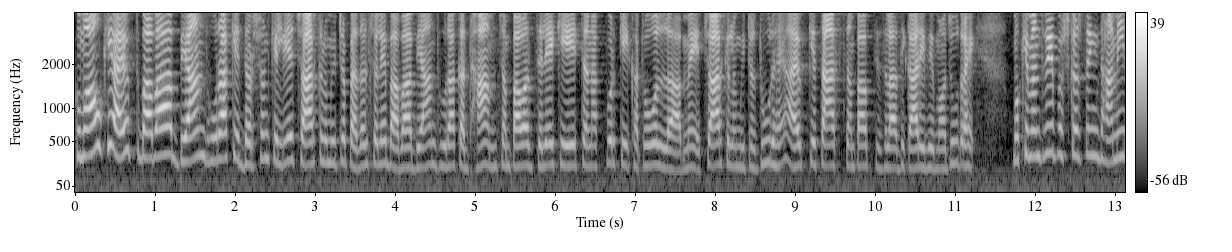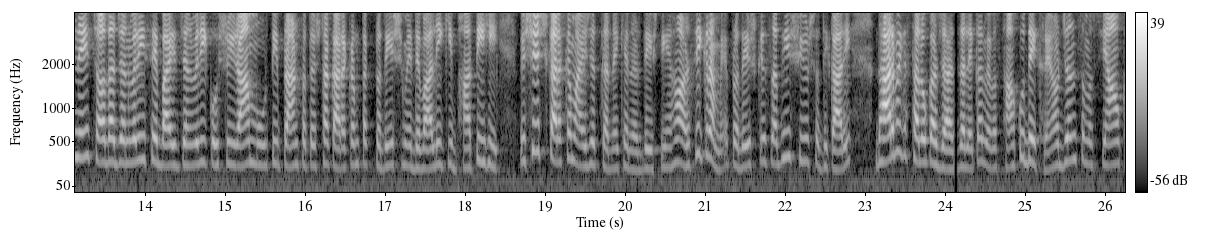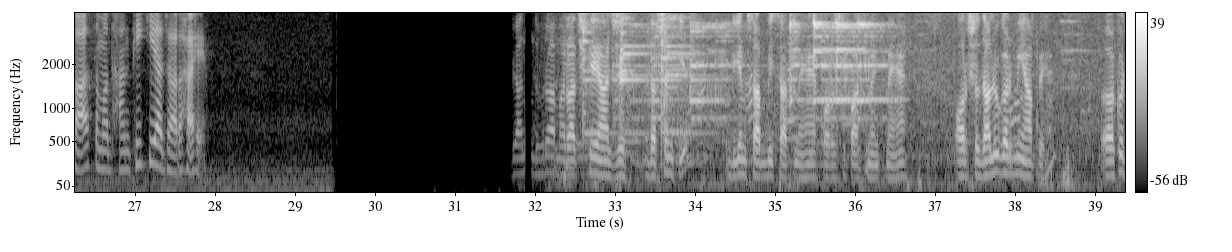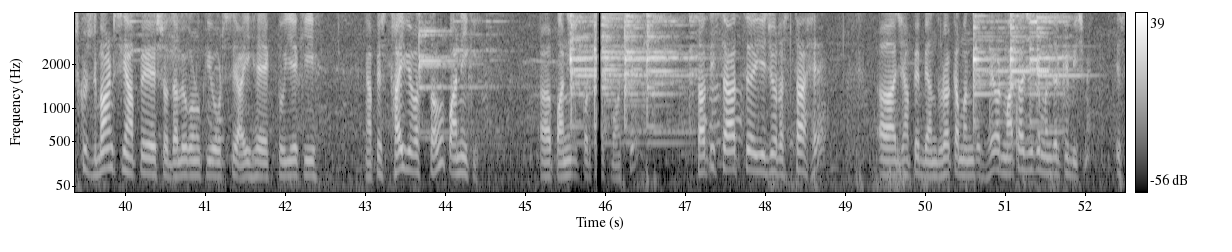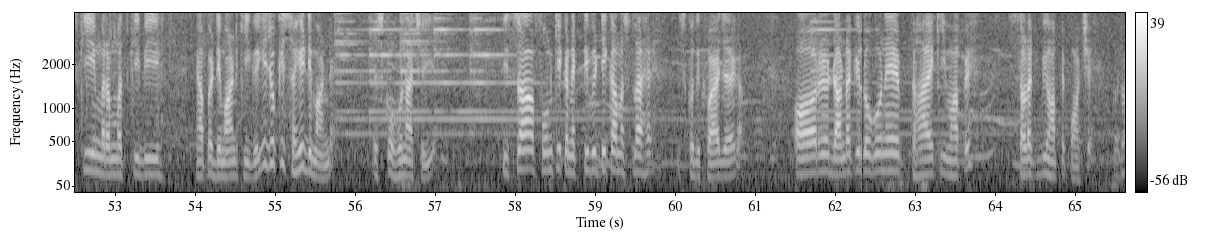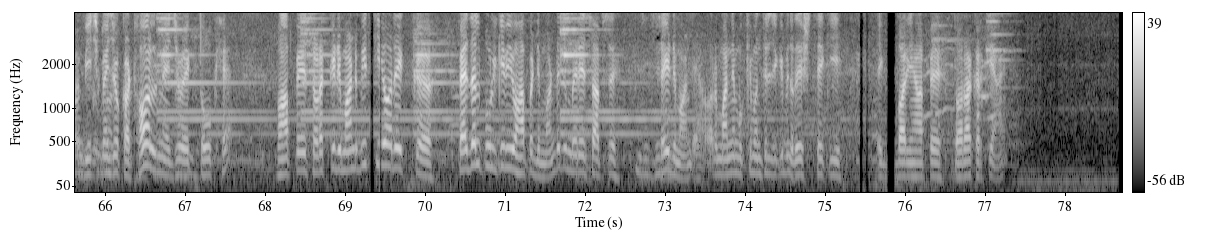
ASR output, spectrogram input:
कुमाऊं के आयुक्त बाबा बयान धोरा के दर्शन के लिए चार किलोमीटर पैदल चले बाबा बयान धोरा का धाम, चंपावत ज़िले के टनकपुर के खटोल में चार किलोमीटर दूर है। आयुक्त के साथ चंपावत के जिलाधिकारी भी मौजूद रहे। मुख्यमंत्री पुष्कर सिंह धामी ने 14 जनवरी से 22 जनवरी को श्री राम मूर्ति प्राण प्रतिष्ठा कार्यक्रम तक प्रदेश में दिवाली की भांति ही विशेष कार्यक्रम आयोजित करने के निर्देश दिए हैं और इसी क्रम में प्रदेश के सभी शीर्ष अधिकारी धार्मिक स्थलों का जायजा लेकर व्यवस्थाओं को देख रहे हैं और जन समस्याओं का समाधान भी किया जा रहा है। बयानधुरा महाराज के आज दर्शन किए। डीएम साहब भी साथ में हैं फॉरेस्ट डिपार्टमेंट में हैं और श्रद्धालुगढ़ भी यहाँ पे हैं। कुछ कुछ डिमांड्स यहाँ पे श्रद्धालुगढ़ों की ओर से आई है। एक तो ये कि यहाँ पे स्थायी व्यवस्था हो पानी की आ, पानी ऊपर तक पहुँचे। साथ ही साथ ये जो रास्ता है जहाँ पे बयानधुरा का मंदिर है और माता जी के मंदिर के बीच में इसकी मरम्मत की भी यहाँ पर डिमांड की गई है जो कि सही डिमांड है। इसको होना चाहिए। तीसरा फ़ोन की कनेक्टिविटी का मसला है इसको दिखवाया जाएगा। और डांडा के लोगों ने कहा है कि वहाँ पे सड़क भी वहाँ पे पहुँचे। बीच में जो कठौल में जो एक तोक है वहाँ पे सड़क की डिमांड भी थी और एक पैदल पुल की भी वहाँ पे डिमांड है जो मेरे हिसाब से सही डिमांड है। और माननीय मुख्यमंत्री जी के भी निर्देश थे कि एक बार यहाँ पे दौरा करके आएँ।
